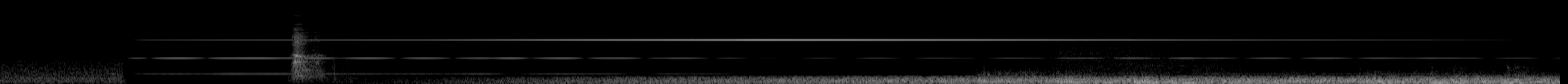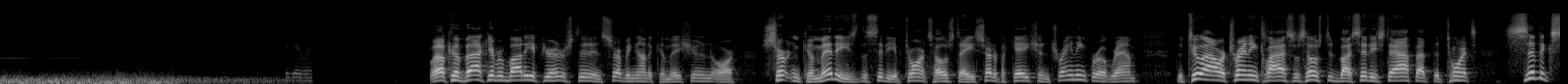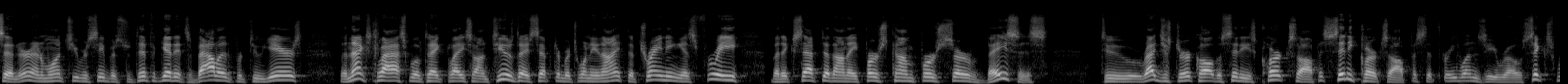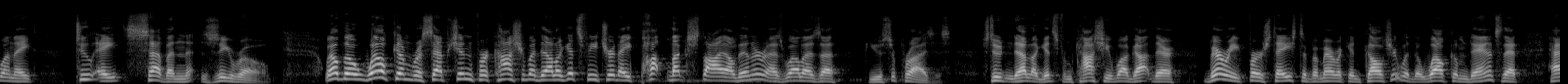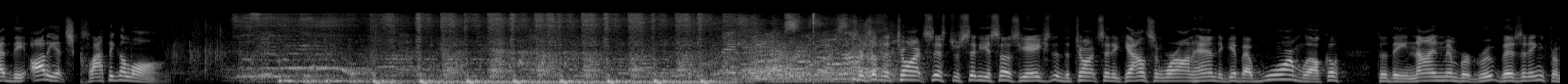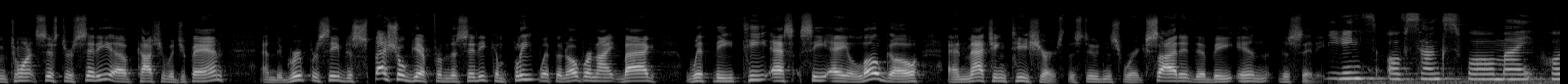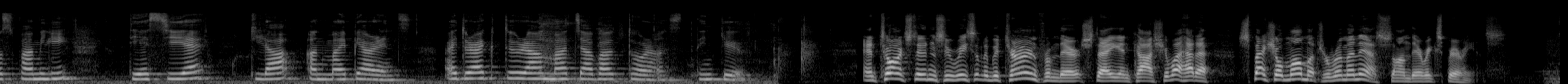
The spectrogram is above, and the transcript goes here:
Welcome back, everybody. If you're interested in serving on a commission or certain committees, the City of Torrance hosts a certification training program. The two-hour training class is hosted by city staff at the Torrance Civic Center, and once you receive a certificate, it's valid for two years. The next class will take place on Tuesday, September 29th. The training is free, but accepted on a first-come, first-served basis. To register, call the city's clerk's office, city clerk's office at 310-618-2870. Well, the welcome reception for Kashiwa delegates featured a potluck-style dinner as well as a few surprises. Student delegates from Kashiwa got their very first taste of American culture with the welcome dance that had the audience clapping along. Members of the Torrance Sister City Association and the Torrance City Council were on hand to give a warm welcome to the nine-member group visiting from Torrance Sister City of Kashiwa, Japan. And the group received a special gift from the city, complete with an overnight bag with the TSCA logo and matching t-shirts. The students were excited to be in the city. Greetings of thanks for my host family, TSCA, Kira, and my parents. I'd like to learn much about Torrance. Thank you. And Torrance students who recently returned from their stay in Kashiwa had a special moment to reminisce on their experience.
